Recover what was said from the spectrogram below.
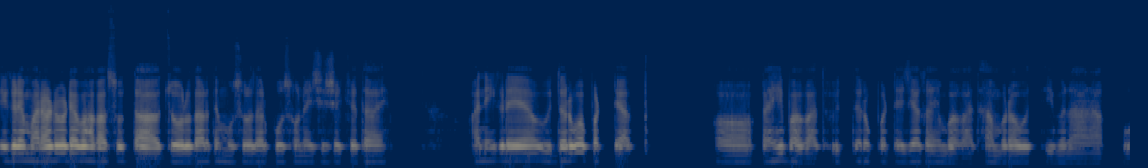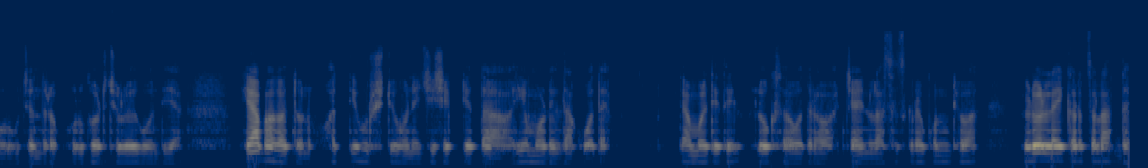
इकडे मराठवाड्या भागात सुद्धा जोरदार ते मुसळधार पाऊस होण्याची शक्यता आहे. आणि इकडे विदर्भ पट्ट्यात काही भागात विदर्भ पट्ट्याच्या काही भागात अमरावती म्हणा नागपूर चंद्रपूर गडचिरोली गोंदिया ह्या भागातून अतिवृष्टी होण्याची शक्यता हे मॉडेल दाखवत आहे. त्यामुळे तेथील लोक सावध राहा. चॅनलला सबस्क्राईब करून ठेवा. व्हिडिओला लाईक करत चला धन्यवाद.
